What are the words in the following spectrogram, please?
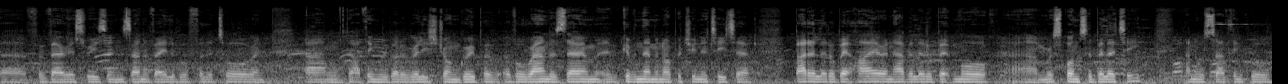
uh, for various reasons, unavailable for the tour, and um, I think we've got a really strong group of, of all-rounders there, and we've given them an opportunity to bat a little bit higher and have a little bit more um, responsibility. And also, I think we'll,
